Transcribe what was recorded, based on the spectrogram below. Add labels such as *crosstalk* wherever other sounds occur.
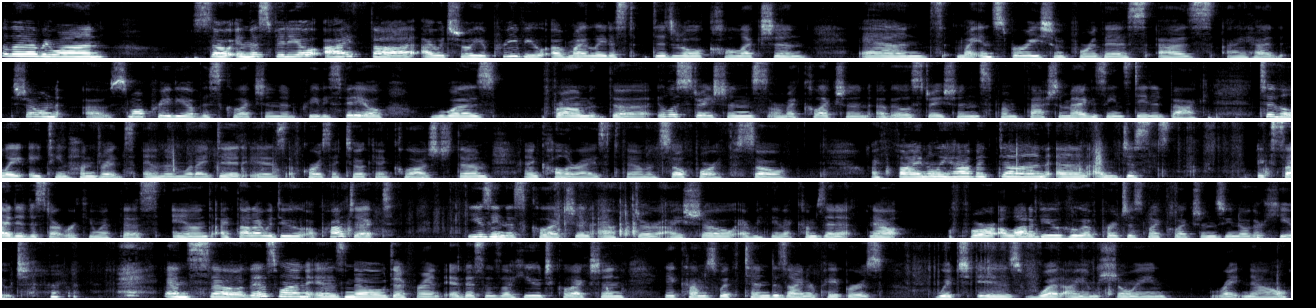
Hello everyone! So in this video I thought I would show you a preview of my latest digital collection and my inspiration for this as I had shown a small preview of this collection in a previous video was from the illustrations or my collection of illustrations from fashion magazines dated back to the late 1800s and then what I did is of course I took and collaged them and colorized them and so forth. So I finally have it done and I'm just excited to start working with this. And I thought I would do a project using this collection after I show everything that comes in it. Now for a lot of you who have purchased my collections you know they're huge *laughs* And so this one is no different. Eh, this is a huge collection. It comes with 10 designer papers, which is what I am showing right now.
